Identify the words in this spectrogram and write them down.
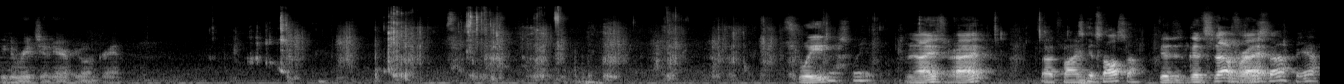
You can reach in here if you want, Grant. Sweet, Sweet. nice, right? That's fine. It's good salsa. Good, good stuff, Good right? stuff, yeah.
